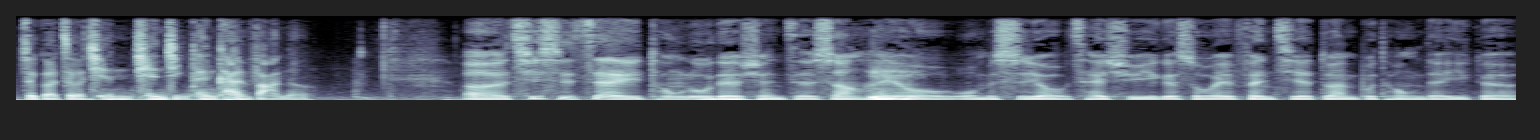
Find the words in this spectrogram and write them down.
这个这个前前景跟看法呢？呃，其实，在通路的选择上，还有我们是有采取一个所谓分阶段不同的一个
